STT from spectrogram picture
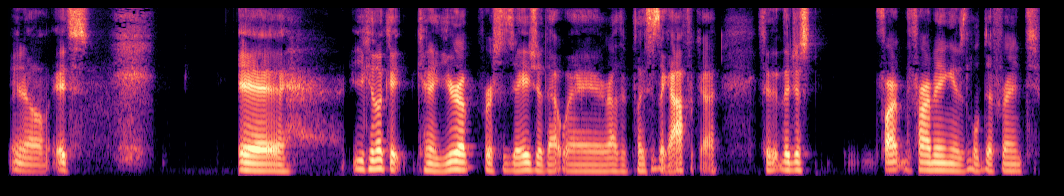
you know it's. Uh, you can look at kind of Europe versus Asia that way, or other places like Africa. So they're just far, farming is a little different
